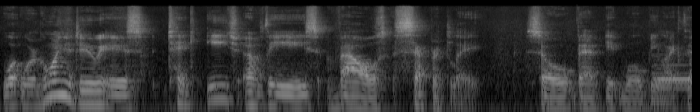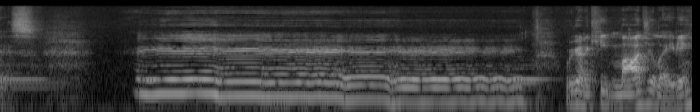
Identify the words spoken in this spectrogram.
what we're going to do is take each of these vowels separately so that it will be like this. We're going to keep modulating,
